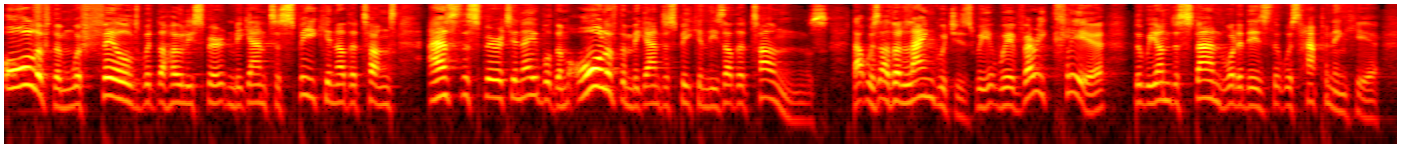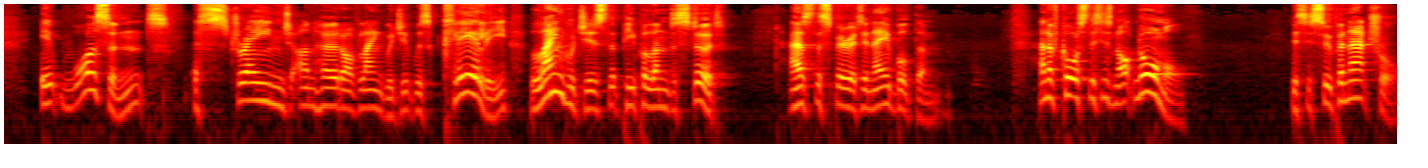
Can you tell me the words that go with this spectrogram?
All of them were filled with the Holy Spirit and began to speak in other tongues as the Spirit enabled them. All of them began to speak in these other tongues. That was other languages. We, we're very clear that we understand what it is that was happening here. It wasn't a strange, unheard of language. It was clearly languages that people understood as the Spirit enabled them. And of course, this is not normal, this is supernatural.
